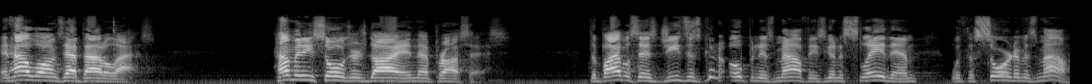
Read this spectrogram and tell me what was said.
And how long does that battle last? How many soldiers die in that process? The Bible says Jesus is going to open his mouth he's going to slay them with the sword of his mouth.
